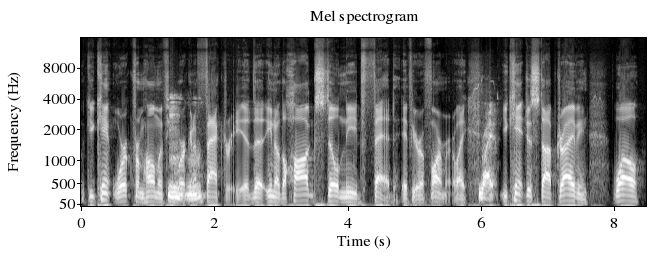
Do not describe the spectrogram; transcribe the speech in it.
Like you can't work from home if you mm-hmm. work in a mm-hmm. factory. The you know the hogs still need fed if you're a farmer. Like right. you can't just stop driving. Well,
